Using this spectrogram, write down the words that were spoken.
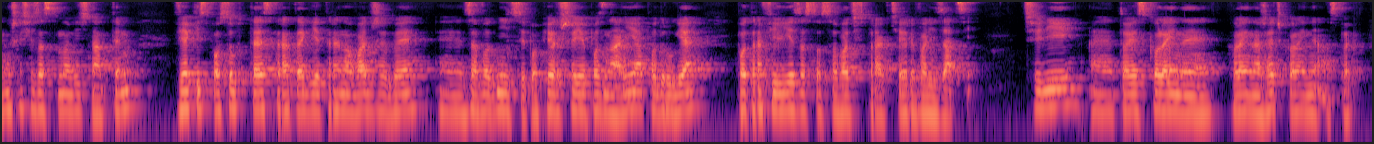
muszę się zastanowić nad tym, w jaki sposób te strategie trenować, żeby e, zawodnicy po pierwsze je poznali, a po drugie potrafili je zastosować w trakcie rywalizacji. Czyli e, to jest kolejny, kolejna rzecz, kolejny aspekt.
